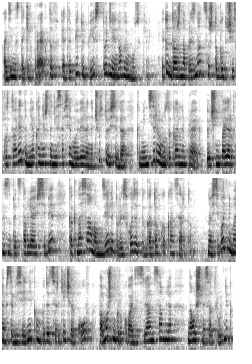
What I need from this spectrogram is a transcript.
Один из таких проектов — это P2P студии новой музыки. И тут должна признаться, что, будучи искусствоведом, я, конечно, не совсем уверенно чувствую себя, комментируя музыкальный проект. И очень поверхностно представляю себе, как на самом деле происходит подготовка к концерту. Но сегодня моим собеседником будет Сергей Черков, помощник руководителя ансамбля, научный сотрудник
